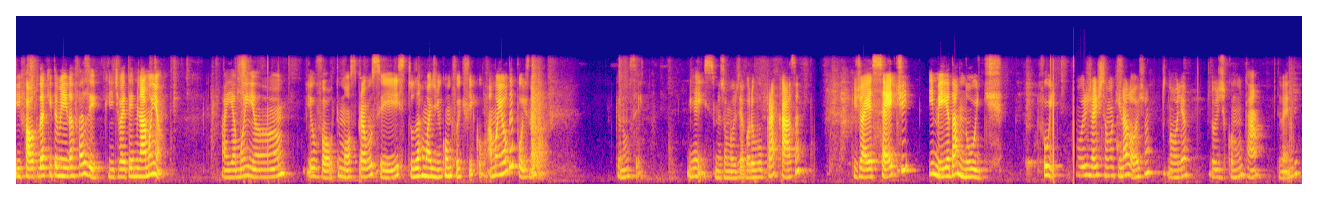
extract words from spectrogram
E falta daqui também ainda fazer, que a gente vai terminar amanhã. Aí amanhã eu volto e mostro pra vocês tudo arrumadinho como foi que ficou. Amanhã ou depois, né? Que eu não sei. E é isso, meus amores. E agora eu vou pra casa, que já é sete e meia da noite. Fui. Hoje já estamos aqui na loja. Olha, hoje como tá, tá vendo?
